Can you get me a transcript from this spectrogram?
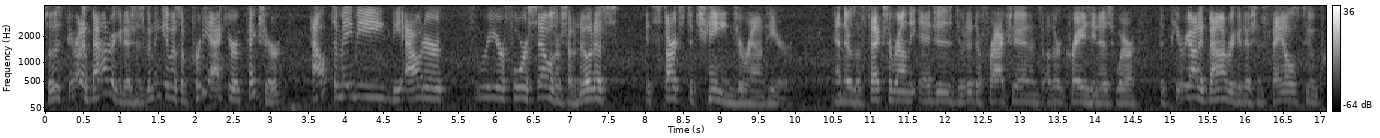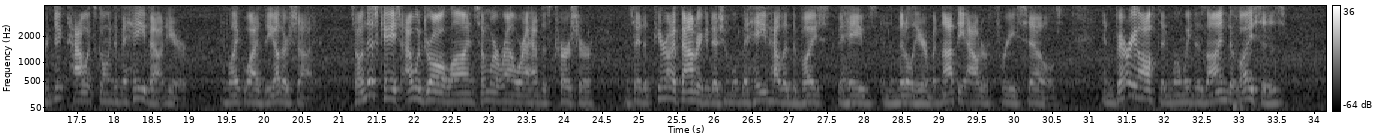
So this periodic boundary condition is going to give us a pretty accurate picture out to maybe the outer three or four cells or so. Notice it starts to change around here. And there's effects around the edges due to diffraction and other craziness where the periodic boundary condition fails to predict how it's going to behave out here. And likewise the other side. So in this case, I would draw a line somewhere around where I have this cursor and say the periodic boundary condition will behave how the device behaves in the middle here, but not the outer three cells. And very often when we design devices,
